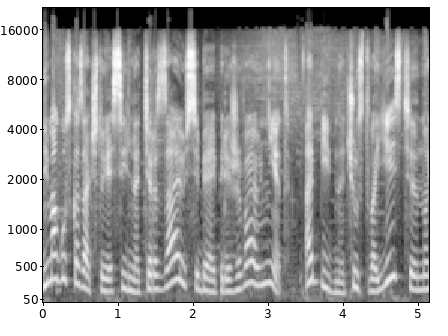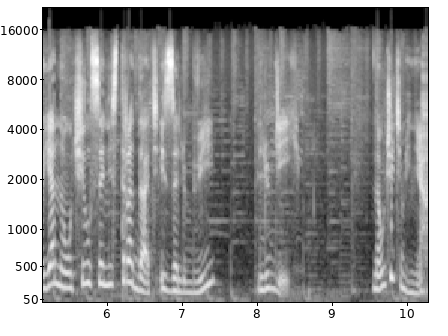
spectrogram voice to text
Не могу сказать, что я сильно терзаю себя и переживаю, нет. Обидно, чувства есть, но я научился не страдать из-за любви людей. Научите меня.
